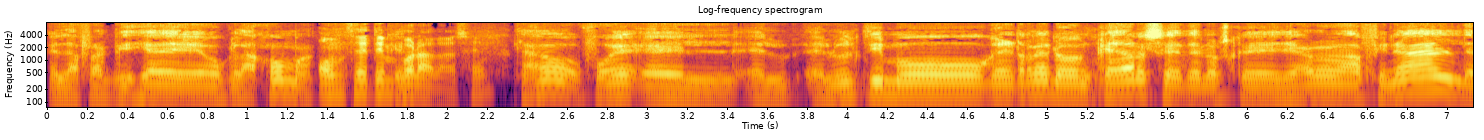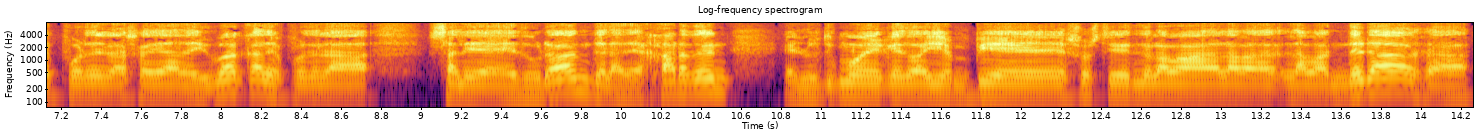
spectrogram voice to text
en la franquicia de Oklahoma. 11 Que- temporadas, ¿eh? Claro, fue el, el- el último guerrero en quedarse de los que llegaron a la final, después de la salida de Ibaka, después de la salida de Durán, de la de Harden, el último que quedó ahí en pie sosteniendo la, ba- la- la bandera, o sea,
